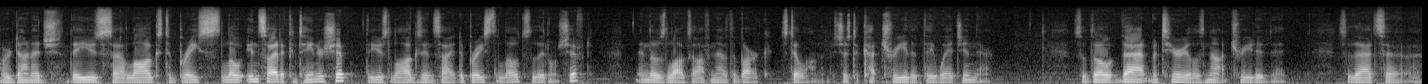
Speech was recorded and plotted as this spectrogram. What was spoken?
or dunnage. They use uh, logs to brace load inside a container ship. They use logs inside to brace the load so they don't shift, and those logs often have the bark still on them. It's just a cut tree that they wedge in there. So though that material is not treated at so that's a,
